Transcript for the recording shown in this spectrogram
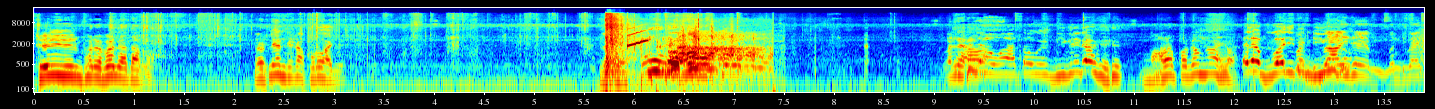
ઠેલી લઈને ફરે ભલે તારો એટલે ટેટા ફોડો આજે અલ્યા, આ તો બીગડી નાખે મારા પગમ ના એટલે ભુવાજી પણ દિવાળી દિવાળી છે મને દિવાળી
